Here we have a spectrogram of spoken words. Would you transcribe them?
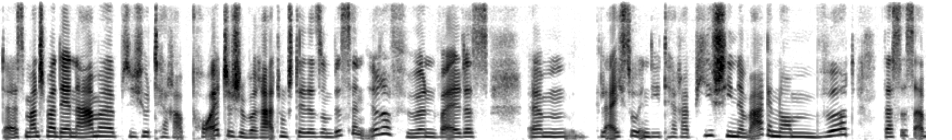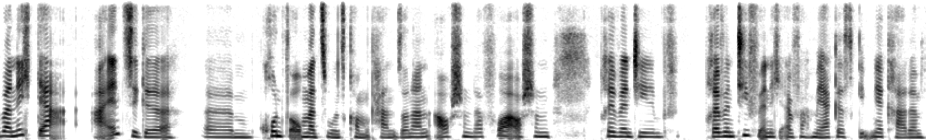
Da ist manchmal der Name psychotherapeutische Beratungsstelle so ein bisschen irreführend, weil das ähm, gleich so in die Therapieschiene wahrgenommen wird. Das ist aber nicht der einzige ähm, Grund, warum man zu uns kommen kann, sondern auch schon davor, auch schon präventiv, präventiv wenn ich einfach merke, es geht mir gerade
